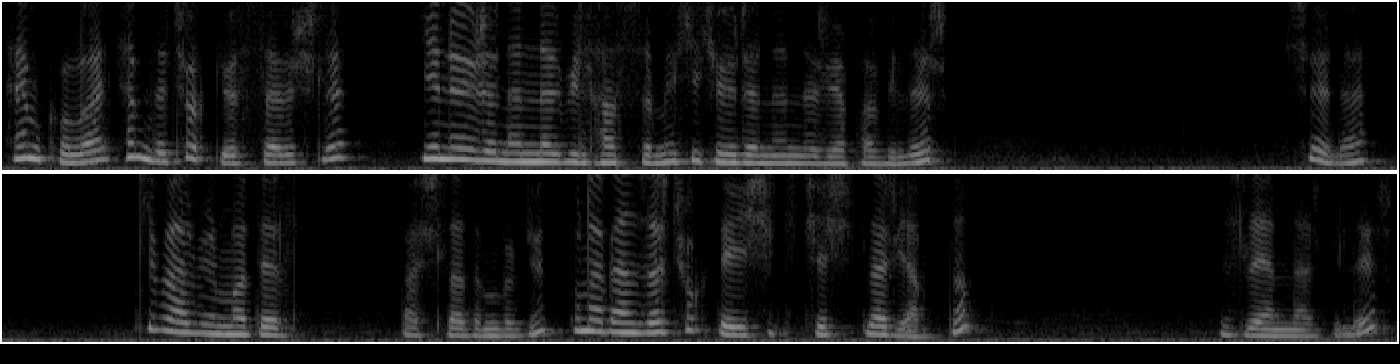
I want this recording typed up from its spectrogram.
Hem kolay hem de çok gösterişli. Yeni öğrenenler bilhassa mekik öğrenenler yapabilir. Şöyle kibar bir model başladım bugün. Buna benzer çok değişik çeşitler yaptım. İzleyenler bilir.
